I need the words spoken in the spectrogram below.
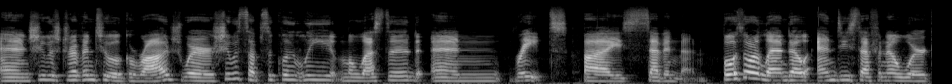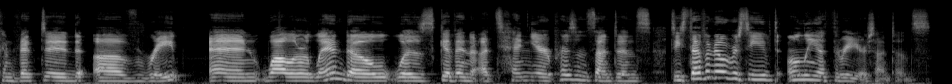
and she was driven to a garage where she was subsequently molested and raped by seven men. Both Orlando and DeStefano were convicted of rape and while Orlando was given a 10 year prison sentence, DeStefano received only a three year sentence.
